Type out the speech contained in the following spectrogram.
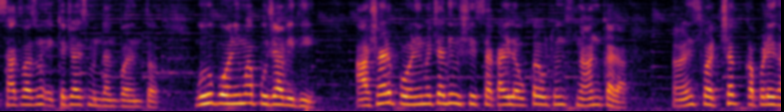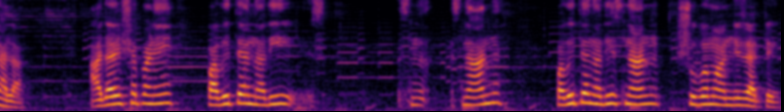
सात वाजून एक्केचाळीस मिनिटांपर्यंत. गुरुपौर्णिमा पूजाविधी. आषाढ पौर्णिमेच्या दिवशी सकाळी लवकर उठून स्नान करा आणि स्वच्छ कपडे घाला. आदर्शपणे पवित्र नदी स्न स्नान पवित्र नदी स्नान शुभ मानले जाते.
